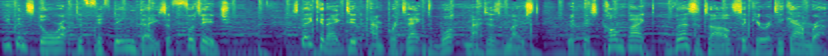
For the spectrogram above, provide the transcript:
you can store up to 15 days of footage. Stay connected and protect what matters most with this compact, versatile security camera.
